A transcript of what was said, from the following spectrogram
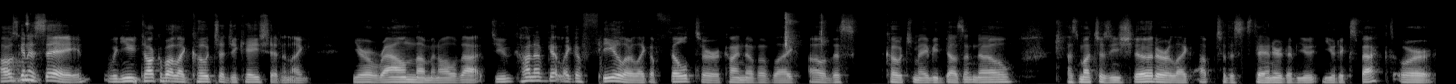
I was gonna say when you talk about like coach education and like you're around them and all of that do you kind of get like a feel or like a filter kind of of like oh this coach maybe doesn't know as much as he should or like up to the standard of you you'd expect or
